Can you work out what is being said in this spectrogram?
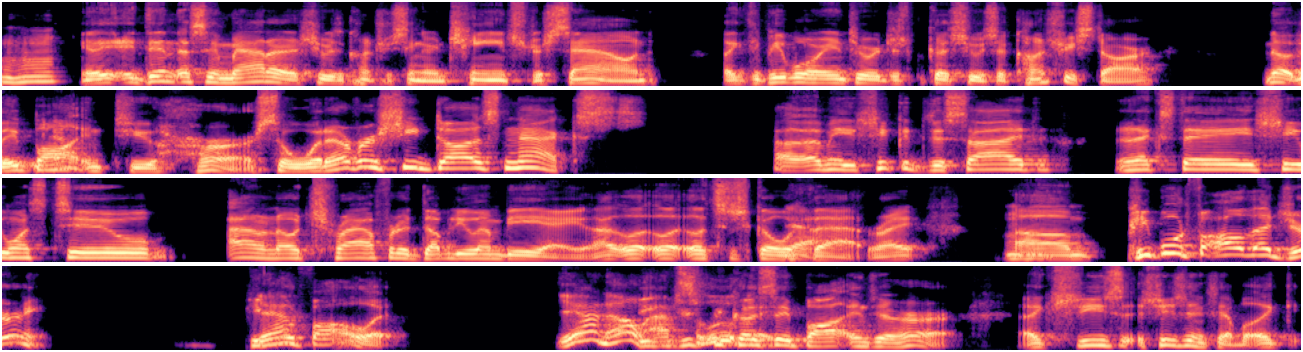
Mhm. It, it didn't necessarily matter if she was a country singer and changed her sound. Like the people were into her just because she was a country star. No, they bought into her. So whatever she does next, uh, I mean, she could decide the next day she wants to, I don't know, try out for the WNBA. Uh, let, us just go with Yeah. that, right? Mhm. Um, people would follow that journey. People Yeah. would follow it Yeah. No. absolutely. just because they bought into her. Like she's she's an example. Like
